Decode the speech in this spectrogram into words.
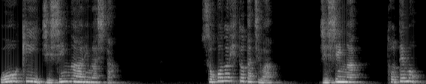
大きい地震がありました。そこの人たちは地震がとても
